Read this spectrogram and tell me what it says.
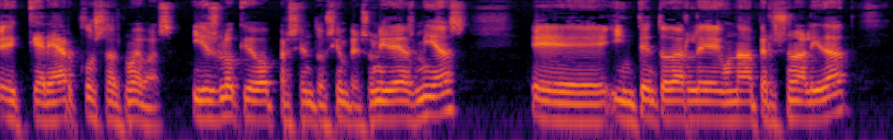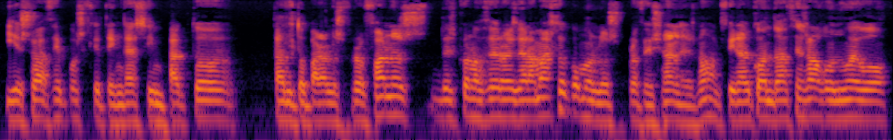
eh, crear cosas nuevas. Y es lo que yo presento siempre. Son ideas mías, eh, intento darle una personalidad y eso hace pues, que tenga ese impacto tanto para los profanos desconocedores de la magia como los profesionales. ¿no? Al final, cuando haces algo nuevo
